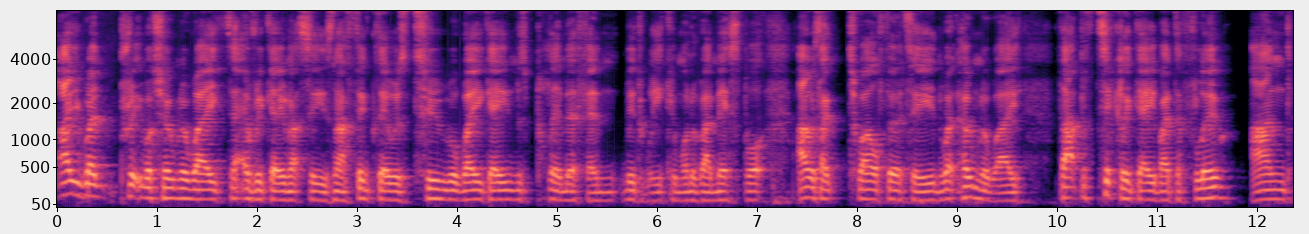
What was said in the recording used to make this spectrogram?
I went pretty much home and away to every game that season. I think there was two away games, Plymouth and midweek, and one of I missed. But I was like 12, 13, went home and away. That particular game, I had the flu, and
